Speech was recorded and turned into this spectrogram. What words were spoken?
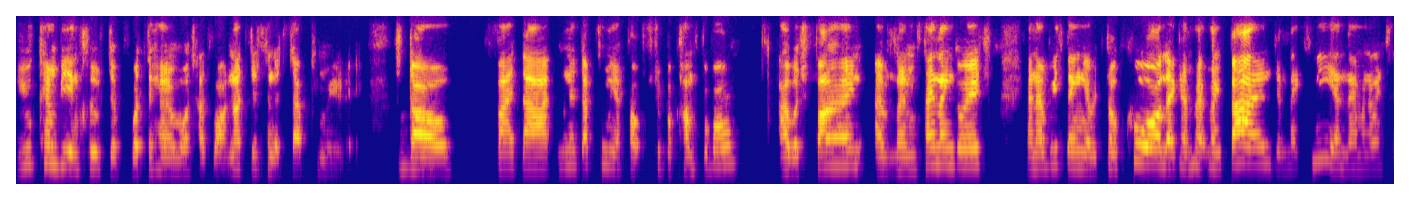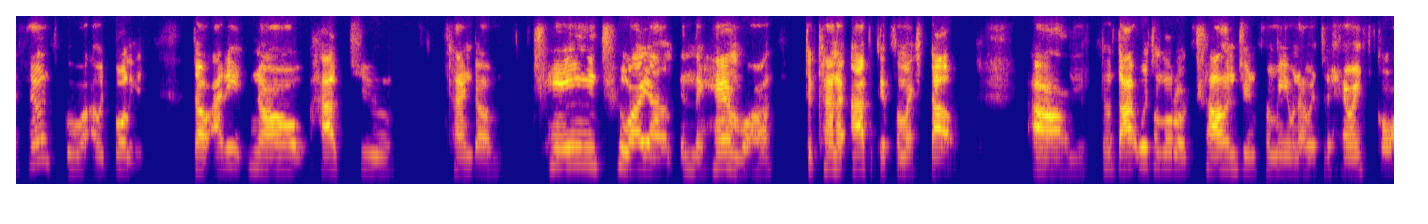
you can be inclusive with the hearing world as well, not just in the deaf community. Mm-hmm. So by that, when it got to me, I felt super comfortable. I was fine. I was learning sign language and everything. It was so cool. Like I met my friends and like me. And then when I went to the hearing school, I was bullied. So I didn't know how to kind of change who I am in the hearing to kind of advocate for myself. Um, so that was a little challenging for me when I went to the hearing school,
